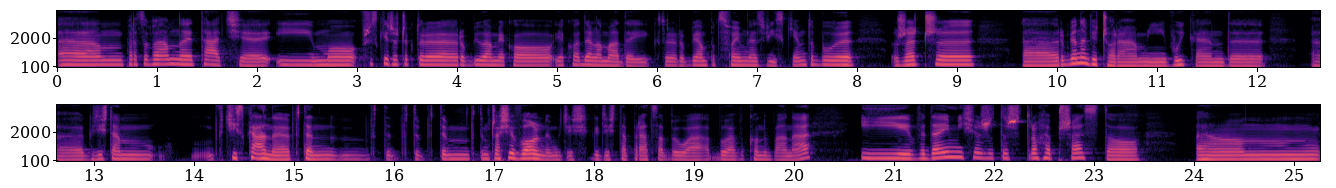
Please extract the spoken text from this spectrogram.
um, pracowałam na etacie i mo, wszystkie rzeczy, które robiłam jako, jako Adela Madej, które robiłam pod swoim nazwiskiem, to były rzeczy e, robione wieczorami, w weekendy, e, gdzieś tam wciskane w, ten, w, ty, w, ty, w, tym, w tym czasie wolnym, gdzieś, gdzieś ta praca była, była wykonywana. I wydaje mi się, że też trochę przez to um,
